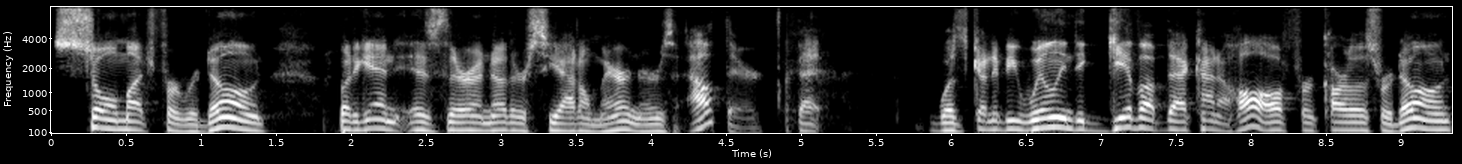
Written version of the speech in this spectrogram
so much for Rodon." But again, is there another Seattle Mariners out there that was going to be willing to give up that kind of haul for Carlos Rodon,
